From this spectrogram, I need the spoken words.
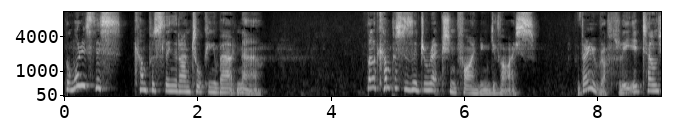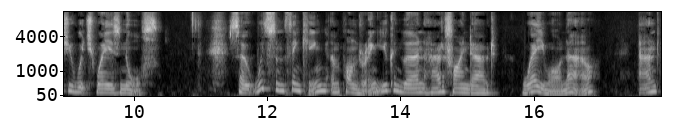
But what is this compass thing that I'm talking about now? Well, a compass is a direction finding device. Very roughly, it tells you which way is north. So, with some thinking and pondering, you can learn how to find out where you are now and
